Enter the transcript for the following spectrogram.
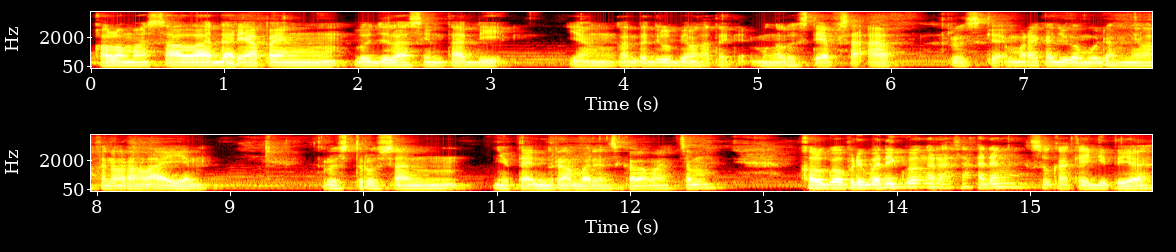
Kalau masalah dari apa yang lu jelasin tadi, yang kan tadi lu bilang katanya kayak mengeluh setiap saat, terus kayak mereka juga mudah menyalahkan orang lain, terus terusan nyiptain drama dan segala macem. Kalau gue pribadi gue ngerasa kadang suka kayak gitu ya.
